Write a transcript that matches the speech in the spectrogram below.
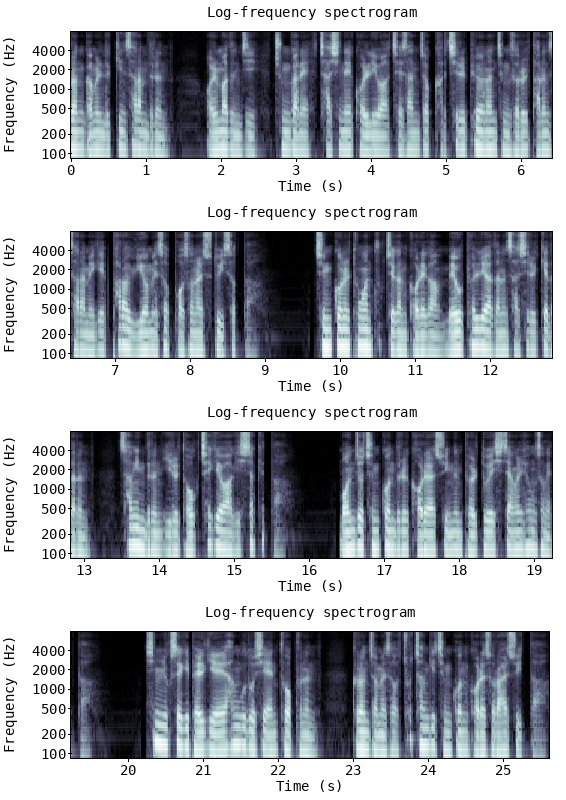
불안감을 느낀 사람들은 얼마든지 중간에 자신의 권리와 재산적 가치를 표현한 증서를 다른 사람에게 팔아 위험에서 벗어날 수도 있었다. 증권을 통한 국제 간 거래가 매우 편리하다는 사실을 깨달은 상인들은 이를 더욱 체계화하기 시작했다. 먼저 증권들을 거래할 수 있는 별도의 시장을 형성했다. 16세기 벨기에의 항구 도시 엔트워프는 그런 점에서 초창기 증권 거래소라 할 수 있다.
